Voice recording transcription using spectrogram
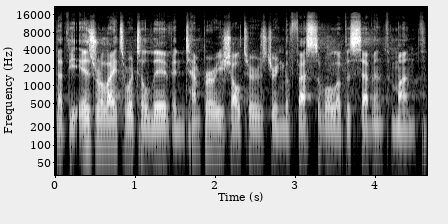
that the Israelites were to live in temporary shelters during the festival of the seventh month,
